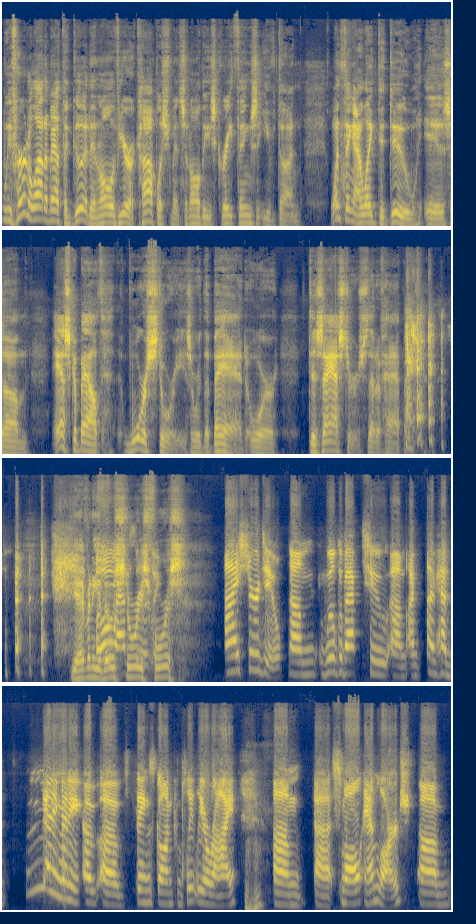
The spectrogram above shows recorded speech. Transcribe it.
we've heard a lot about the good and all of your accomplishments and all these great things that you've done. one thing I like to do is um, ask about war stories or the bad or disasters that have happened. do you have any of Oh, those stories for us? I sure do. Um, we'll go back to um, I've, I've had many, many of, of things gone completely awry, Mhm. um, uh, small and large, um,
